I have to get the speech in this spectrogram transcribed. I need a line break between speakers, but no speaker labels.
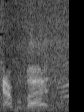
Careful, bud.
